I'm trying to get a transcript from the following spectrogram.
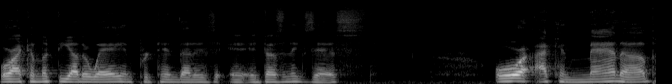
Or I can look the other way and pretend that it doesn't exist. Or I can man up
